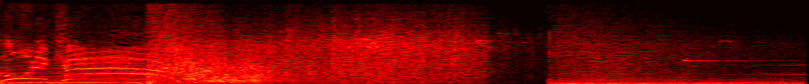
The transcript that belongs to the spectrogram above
Mordecai!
